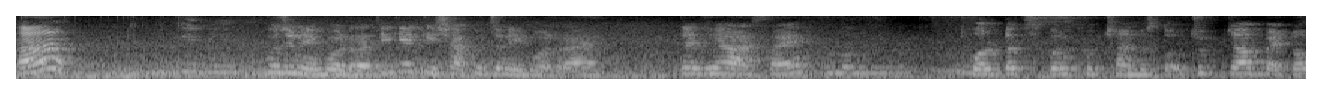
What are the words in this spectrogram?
हाँ कुछ नहीं बोल रहा, ठीक है, किशा, कुछ नहीं बोल रहा है। तर हे असं आहे फोर्टक्स पण खूप छान बसतो चुपचाप बैठो,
